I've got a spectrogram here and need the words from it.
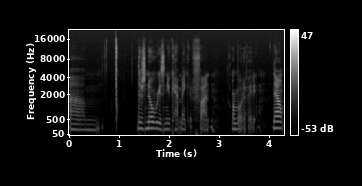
Um, there's no reason you can't make it fun or motivating. Now,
